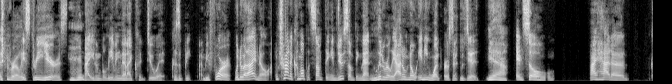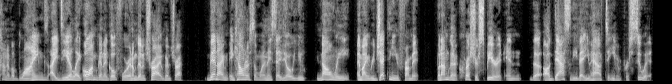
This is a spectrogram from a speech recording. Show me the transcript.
for at least three years, Mhm. not even believing that I could do it. Cause be- before, what do I know? I'm trying to come up with something and do something that literally I don't know any one person who did. Yeah. And so I had a kind of a blind idea, like, oh, I'm going to go for it. I'm going to try. I'm going to try. Then I encounter someone and they say, oh, you not only am I rejecting you from it, but I'm going to crush your spirit and the audacity that you have to even pursue it.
